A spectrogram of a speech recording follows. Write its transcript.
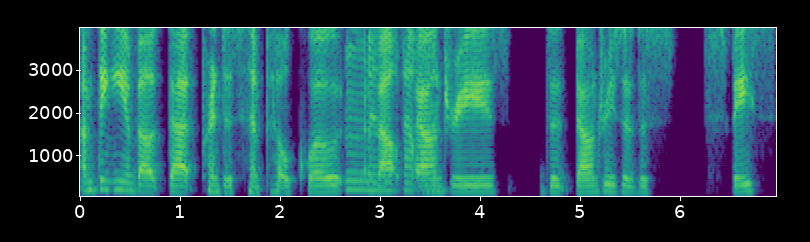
I'm thinking about that Prentice Hemphill quote Mm, about that one. boundaries. The boundaries of this space,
